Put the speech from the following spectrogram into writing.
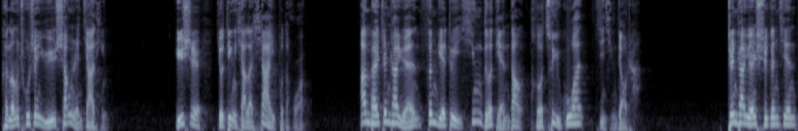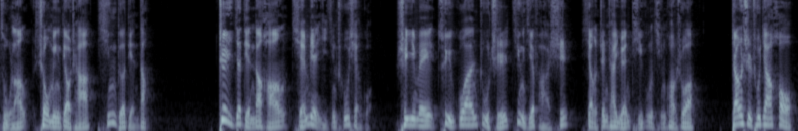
可能出身于商人家庭。于是就定下了下一步的活安排侦查员分别对兴德典当和翠姑庵进行调查。侦查员石根坚祖郎受命调查兴德典当，这一家典当行前面已经出现过，是因为翠姑庵住持净洁法师向侦查员提供情况说，张氏出家后，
